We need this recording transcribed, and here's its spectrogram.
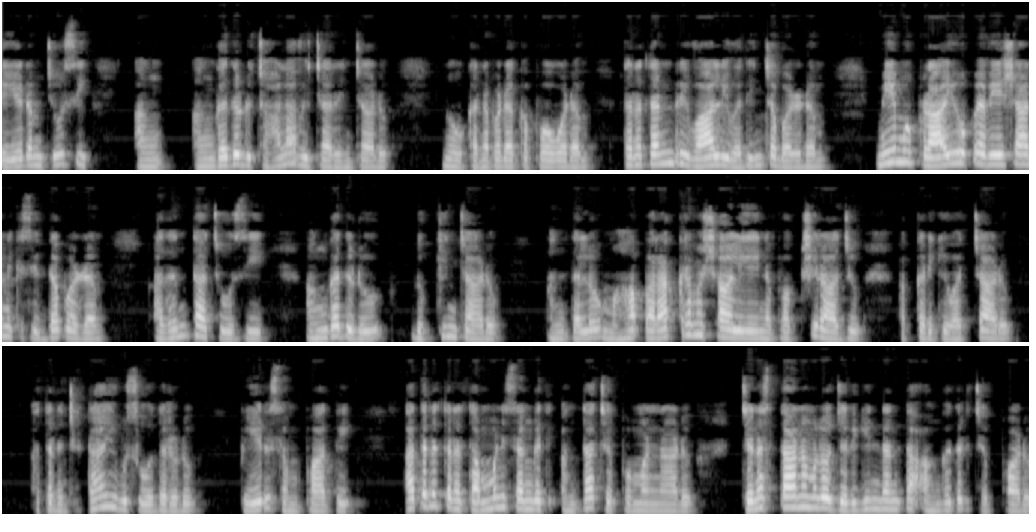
చేయడం చూసి అం- అంగదుడు చాలా విచారించాడు. నువ్వు కనపడకపోవడం తన తండ్రి వాలి వధించబడడం మేము ప్రాయోపవేశానికి సిద్ధపడడం అదంతా చూసి అంగదుడు దుఃఖించాడు. అంతలో మహాపరాక్రమశాలి అయిన పక్షిరాజు అక్కడికి వచ్చాడు. అతను జటాయువు సోదరుడు పేరు సంపాతి. అతను తన తమ్ముని సంగతి అంతా చెప్పమన్నాడు. జనస్థానంలో జరిగిందంతా అంగదుడు చెప్పాడు.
